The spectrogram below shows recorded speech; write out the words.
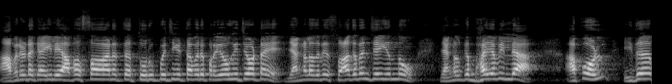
അവരുടെ കയ്യിലെ അവസാനത്തെ തുറുപ്പ് ചീട്ട് അവർ പ്രയോഗിച്ചോട്ടെ. ഞങ്ങൾ അതിനെ സ്വാഗതം ചെയ്യുന്നു. ഞങ്ങൾക്ക് ഭയമില്ല. അപ്പോൾ ഇത്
